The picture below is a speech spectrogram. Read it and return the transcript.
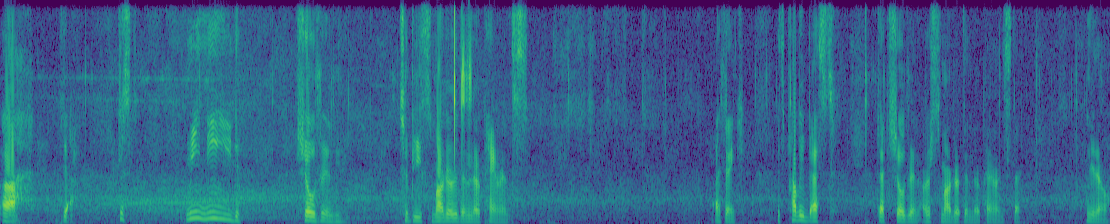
Uh, yeah, just we need children to be smarter than their parents. I think it's probably best that children are smarter than their parents. That, you know,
